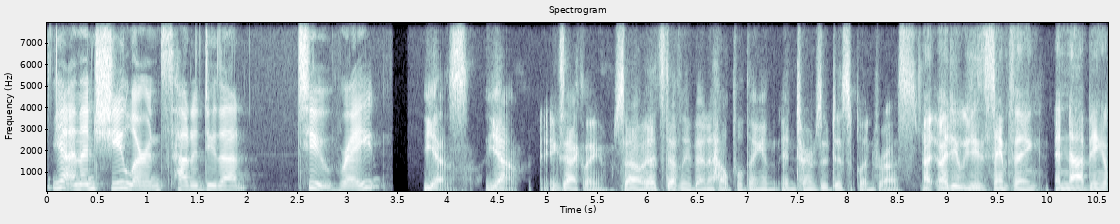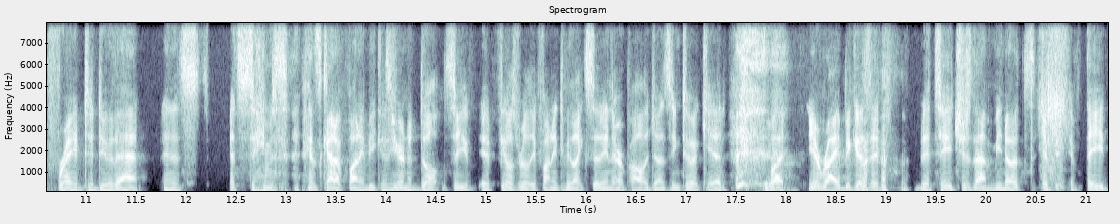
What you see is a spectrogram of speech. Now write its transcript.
Yeah, and then she learns how to do that too, right? Yes. Yeah, exactly. So that's definitely been a helpful thing in, in terms of discipline for us. I, I do do the same thing and not being afraid to do that. And it's it seems it's kind of funny because you're an adult, so you, it feels really funny to be like sitting there apologizing to a kid. But you're right because it it teaches them. You know, it's if, if they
